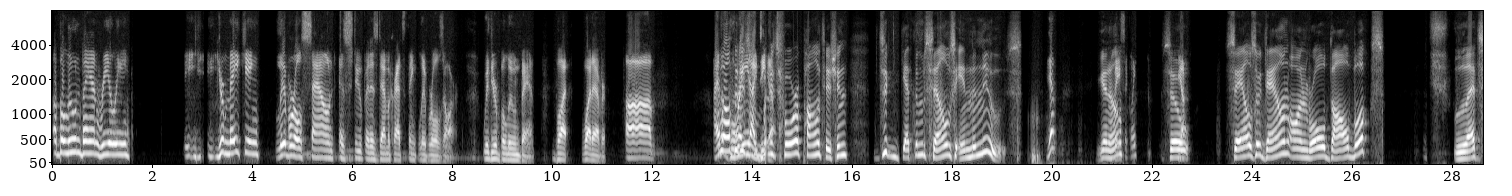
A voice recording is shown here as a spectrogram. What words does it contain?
a balloon ban really you're making liberals sound as stupid as Democrats think liberals are with your balloon ban. But whatever. Um I have well, a great it's, idea. But it's for a politician to get themselves in the news. Yeah. You know? Basically. So Yeah. sales are down on Roald Dahl books. Let's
